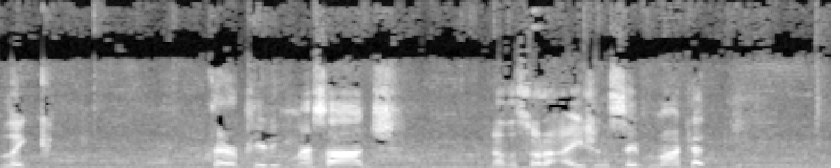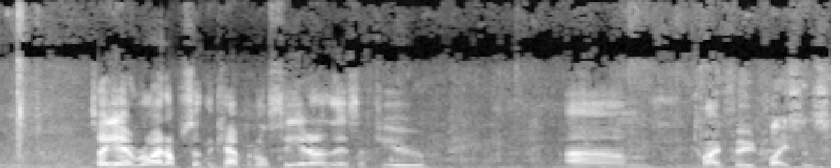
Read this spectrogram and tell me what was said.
leak therapeutic massage, another sort of Asian supermarket. So yeah, right opposite the Capitol Theatre, there's a few um, Thai food places.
